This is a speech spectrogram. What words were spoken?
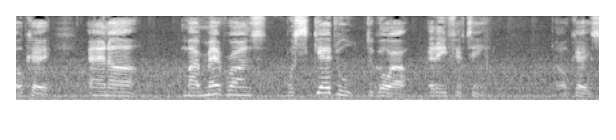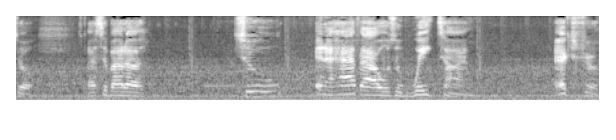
Okay. And uh, my med runs were scheduled to go out at 8.15. Okay. So that's about a two and a half hours of wait time extra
